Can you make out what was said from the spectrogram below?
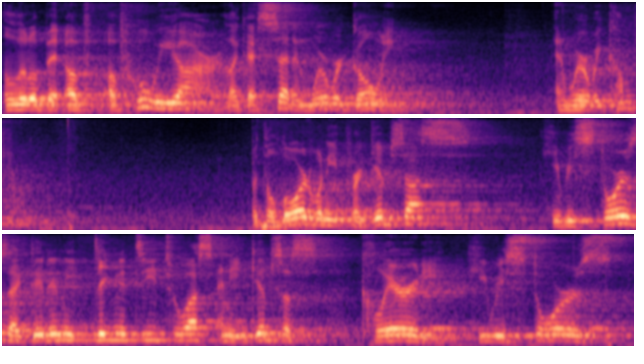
a little bit of, of who we are, like I said, and where we're going and where we come from. But the Lord, when He forgives us, He restores that dignity to us and He gives us clarity. He restores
